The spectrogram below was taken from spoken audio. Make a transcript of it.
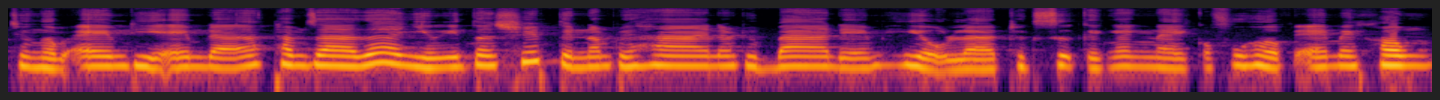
trường hợp em thì em đã tham gia rất là nhiều internship từ năm thứ hai, năm thứ ba để em hiểu là thực sự cái ngành này có phù hợp với em hay không.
